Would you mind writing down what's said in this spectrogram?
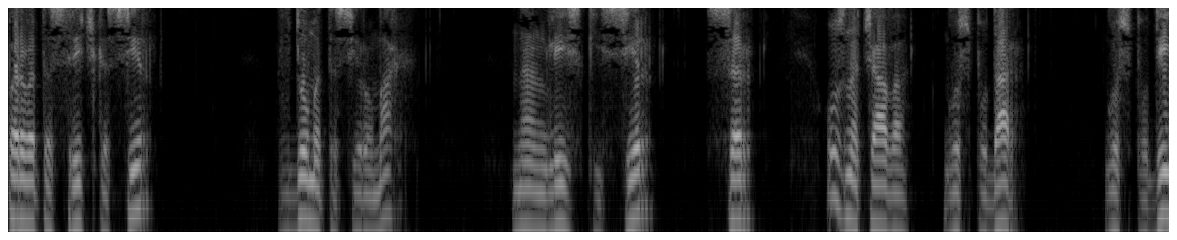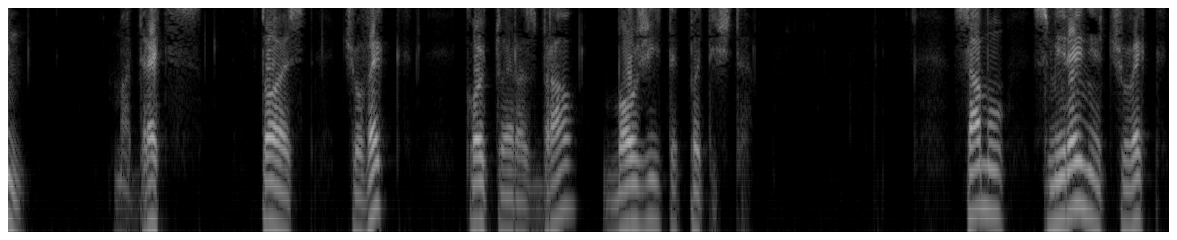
Първата сричка сир, в думата сиромах, на английски сир, сър, означава господар, господин, мадрец, т.е. човек, който е разбрал Божиите пътища. Само смиреният човек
